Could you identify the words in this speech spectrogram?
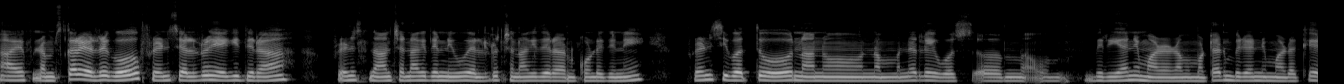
ಹಾಯ್ ನಮಸ್ಕಾರ ಎಲ್ರಿಗೂ. ಫ್ರೆಂಡ್ಸ್ ಎಲ್ಲರೂ ಹೇಗಿದ್ದೀರಾ? ಫ್ರೆಂಡ್ಸ್, ನಾನು ಚೆನ್ನಾಗಿದ್ದೀನಿ. ನೀವು ಎಲ್ಲರೂ ಚೆನ್ನಾಗಿದ್ದೀರಾ ಅಂದ್ಕೊಂಡಿದ್ದೀನಿ ಫ್ರೆಂಡ್ಸ್, ಇವತ್ತು ನಾನು ನಮ್ಮ ಮನೇಲಿ ಹೊಸ ಬಿರಿಯಾನಿ ಮಾಡೋಣ ಮಟನ್ ಬಿರಿಯಾನಿ ಮಾಡೋಕ್ಕೆ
